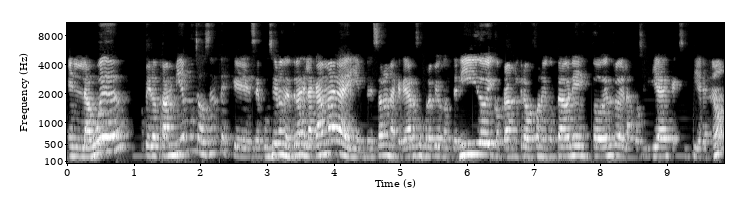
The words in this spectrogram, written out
en la web, pero también muchos docentes que se pusieron detrás de la cámara y empezaron a crear su propio contenido y compraban micrófono y compraban esto dentro de las posibilidades que existían, ¿no?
